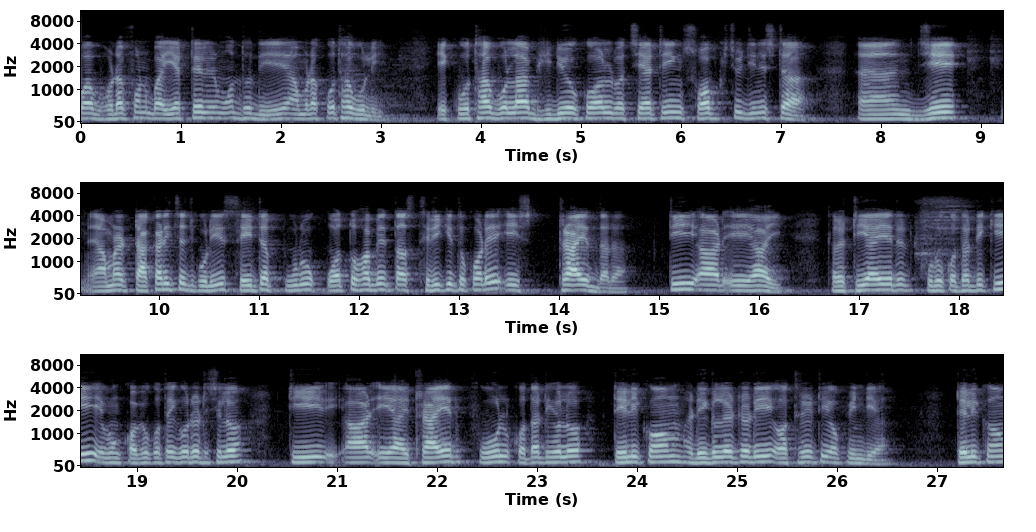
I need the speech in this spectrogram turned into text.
বা ভোডাফোন বা এয়ারটেলের মধ্য দিয়ে আমরা কথা বলি। এই কথা বলা, ভিডিও কল বা চ্যাটিং সব কিছু জিনিসটা যে আমরা টাকা রিচার্জ করি, সেইটা পুরো কত হবে তা স্থিরীকৃত করে এই ট্রাইয়ের দ্বারা। টি আর এ আই তাহলে টিআই এর পুরো কথাটি কি এবং কবে কোথায় গড়ে উঠেছিল? টি আর এ আই ট্রাইয়ের ফুল কথাটি হলো telecom regulatory authority of India telecom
